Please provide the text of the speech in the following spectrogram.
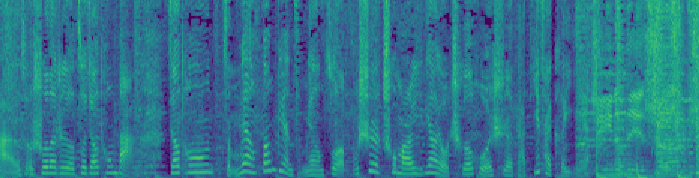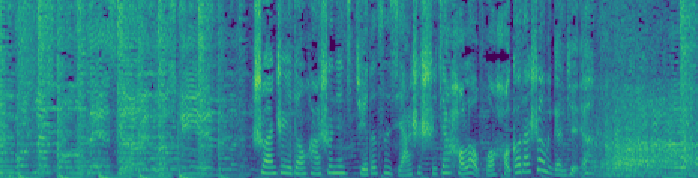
啊。所说到这个坐交通吧，交通怎么样方便怎么样坐，不是出。门一定要有车或者是打的才可以。说完这一段话，瞬间觉得自己啊是十佳好老婆，好高大上的感觉呀。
